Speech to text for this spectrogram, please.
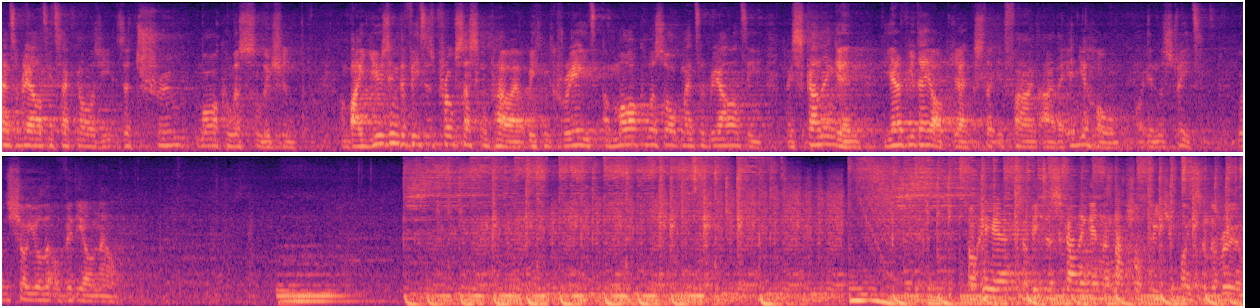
Augmented reality technology is a true markerless solution. And by using the Vita's processing power, we can create a markerless augmented reality by scanning in the everyday objects that you'd find either in your home or in the street. I'm going to show you a little video now. So here, the Vita's scanning in the natural feature points in the room,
